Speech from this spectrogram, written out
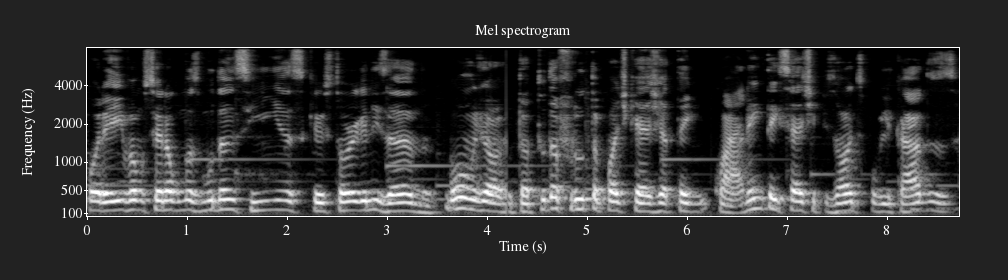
porém vamos ter algumas mudancinhas que eu estou organizando. Bom, jovem, o Tatu da Fruta Podcast já tem 47 episódios publicados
